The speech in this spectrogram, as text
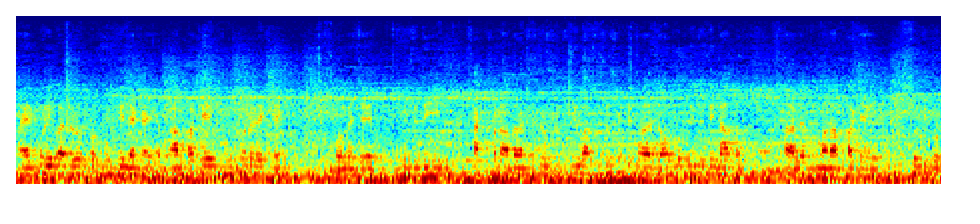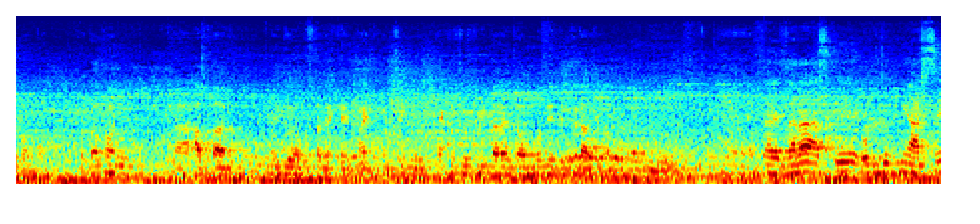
ভাইয়ের পরিবারের উপর হুমকি দেখায় এবং আব্বাকে ঘুম করে রেখে বলে যে, তুমি যদি সাক্ষ্য না দাও, চৌষট্টি চৌষট্টি ধারা জলবন্দি যদি না দাও, তাহলে তোমার আব্বাকে ক্ষতি করব আমরা। তো তখন আব্বার এই দুরবস্থা দেখে ভাই তখন শীঘ্র একশো চৌষট্টি ধারায় জলবন্দি দিতে রাজি হবে যারা আজকে অভিযোগ নিয়ে আসছে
